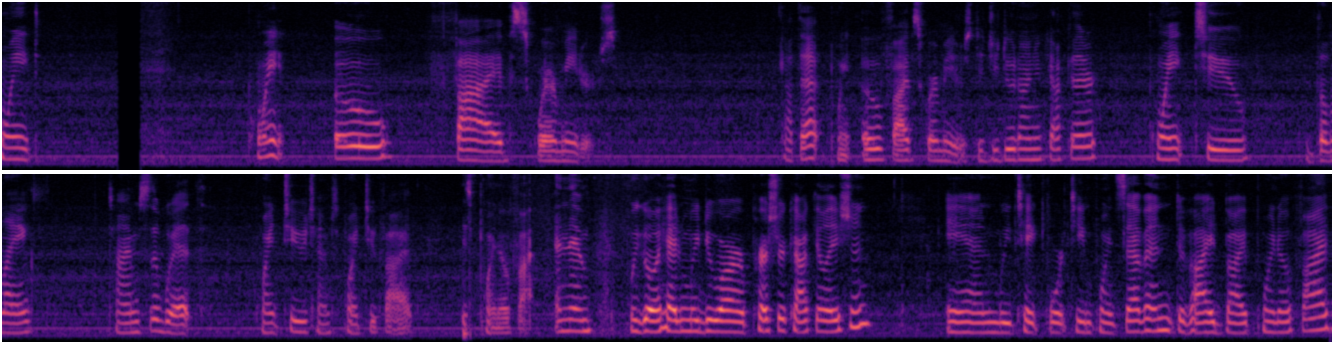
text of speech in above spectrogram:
0.05 square meters. Got that? 0.05 square meters. Did you do it on your calculator? 0.2 the length times the width. 0.2 times 0.25 is. 0.05. And then we go ahead and we do our pressure calculation and we take 14.7 divide by. 0.05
